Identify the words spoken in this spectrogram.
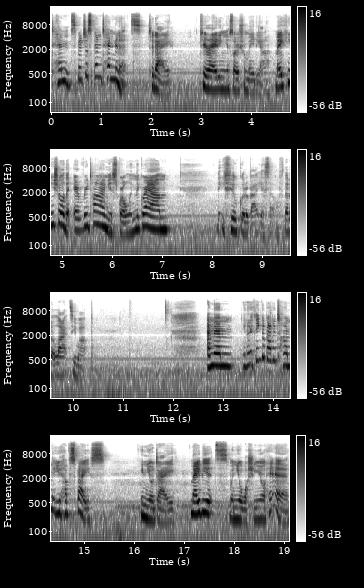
10, just spend 10 minutes today curating your social media, making sure that every time you're scrolling the gram, that you feel good about yourself, that it lights you up. And then, you know, think about a time that you have space in your day. Maybe it's when you're washing your hair,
